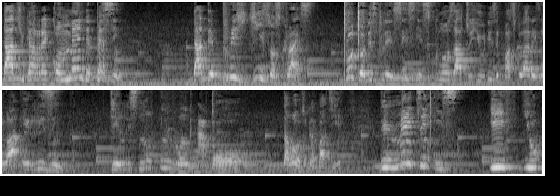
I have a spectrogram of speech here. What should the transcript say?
that you can recommend the person that they preach Jesus Christ. Go to this place since it's closer to you. This is a particular reason. You have a reason. There is nothing wrong at all. That's what we're talking about here. The main thing is if you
